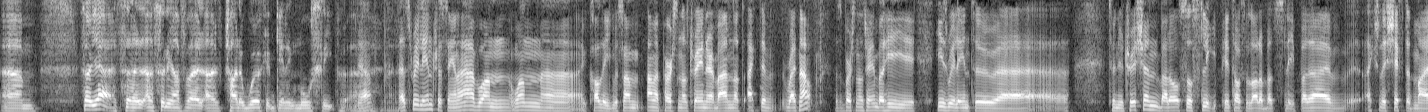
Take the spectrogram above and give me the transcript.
Um, so yeah, it's, uh, certainly I've, uh, I've tried to work at getting more sleep. Uh, yeah, that's really interesting. And I have one one uh, colleague. With some, I'm a personal trainer, but I'm not active right now as a personal trainer. But he he's really into uh, to nutrition, but also sleep. He talks a lot about sleep. But I've actually shifted my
